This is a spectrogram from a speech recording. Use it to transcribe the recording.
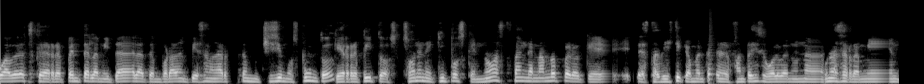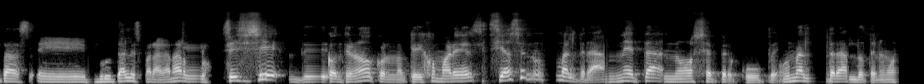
jugadores que de repente a la mitad de la temporada empiezan a darte muchísimos puntos, que repito, son en equipos que no están ganando, pero que estadísticamente en el fantasy se vuelven unas herramientas eh, brutales para ganarlo. Sí, sí, sí. continuando con lo que dijo Mares, si hacen un mal draft, neta, no se preocupe. Un mal draft lo tenemos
